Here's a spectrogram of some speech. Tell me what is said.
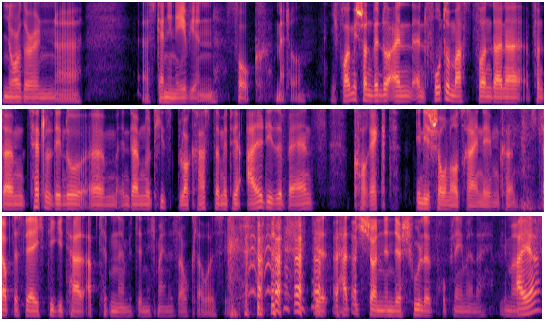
Northern äh, Scandinavian Folk Metal. Ich freue mich schon, wenn du ein, ein Foto machst von, deiner, von deinem Zettel, den du ähm, in deinem Notizblock hast, damit wir all diese Bands korrekt in die Shownotes reinnehmen können. Ich glaube, das werde ich digital abtippen, damit ihr nicht meine Sauklaue seht. da hatte ich schon in der Schule Probleme. Da ich immer Ah ja?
